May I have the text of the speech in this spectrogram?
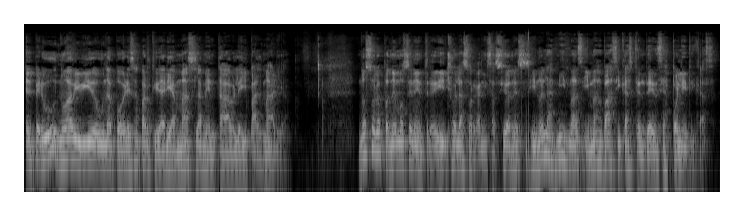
el Perú no ha vivido una pobreza partidaria más lamentable y palmaria. No solo ponemos en entredicho las organizaciones, sino las mismas y más básicas tendencias políticas.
